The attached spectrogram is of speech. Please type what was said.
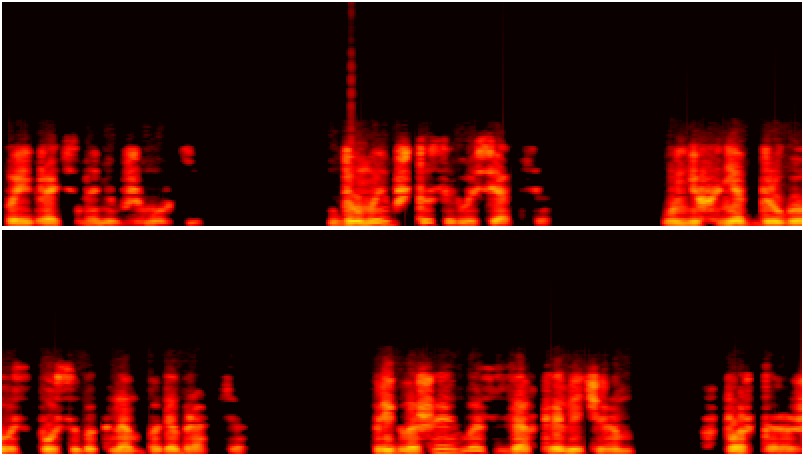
поиграть с нами в жмурки. Думаем, что согласятся. У них нет другого способа к нам подобраться. Приглашаем вас завтра вечером в Портерож.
